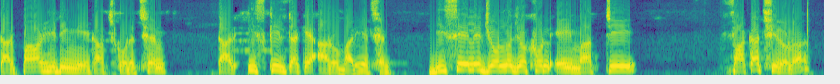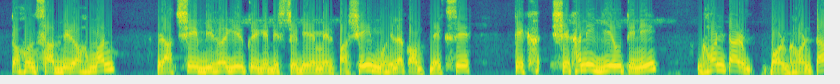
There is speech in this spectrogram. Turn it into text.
তার পাওয়ার হিটিং নিয়ে কাজ করেছেন, তার স্কিলটাকে আরও বাড়িয়েছেন। বিসিএল এর জন্য যখন এই মাঠটি ফাঁকা ছিল না, তখন সাব্বির রহমান রাজশাহী বিভাগীয় ক্রিকেট স্টেডিয়ামের পাশেই মহিলা কমপ্লেক্সে সেখানে গিয়েও তিনি ঘণ্টার পর ঘণ্টা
